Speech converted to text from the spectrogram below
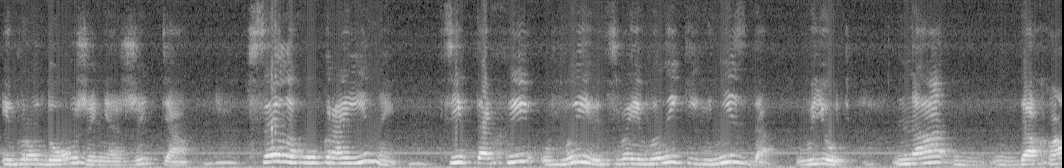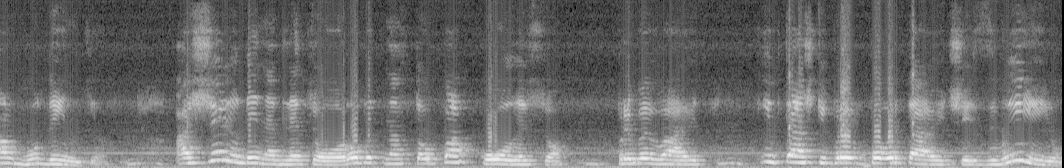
і продовження життя. В селах України ці птахи виють свої великі гнізда, в'ють на дахах будинків. А ще людина для цього робить на стовпах колесо, прибивають. І пташки, повертаючись з вирію,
